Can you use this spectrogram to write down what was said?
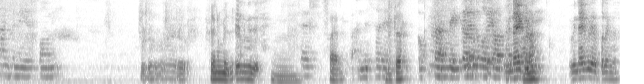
ఆంజనేయ స్వామి. ఇప్పుడు ఎనిమిది. సరే. ఇంకా? వినాయకుడు. వినాయకుడు చెప్పలేగా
